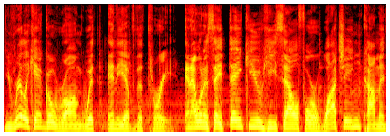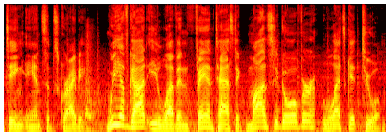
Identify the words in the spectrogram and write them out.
You really can't go wrong with any of the three. And I want to say thank you, Hesel, for watching, commenting, and subscribing. We have got 11 fantastic mods to go over, let's get to them.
